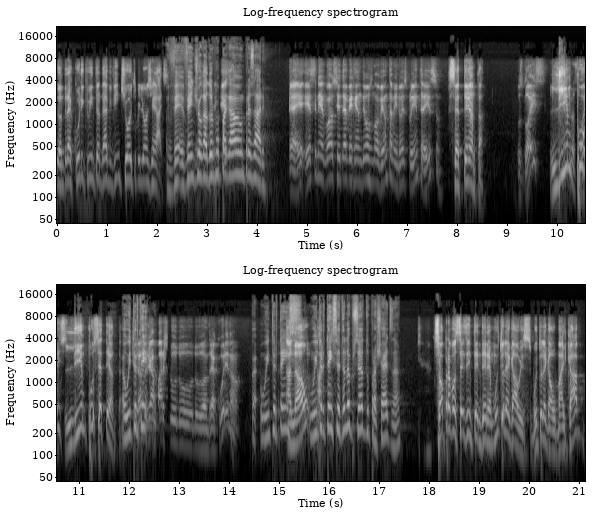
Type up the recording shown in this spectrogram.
André Cury que o Inter deve 28 milhões de reais. Vende jogador para pagar o empresário. É, esse negócio aí deve render uns 90 milhões pro Inter, é isso? 70. Os dois? Limpo, dois? limpo 70. O Inter Tirando tem já a parte do, do, do, André Cury, não? É, o Inter tem ah, não? O Inter ah. tem 70% do Prachedes, né? Só para vocês entenderem, é muito legal isso, muito legal. O Maiká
